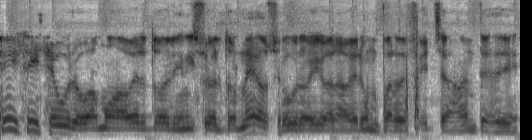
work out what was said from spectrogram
Sí, sí, seguro. Vamos a ver todo el inicio del torneo. Seguro iban a haber un par de fechas antes de,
